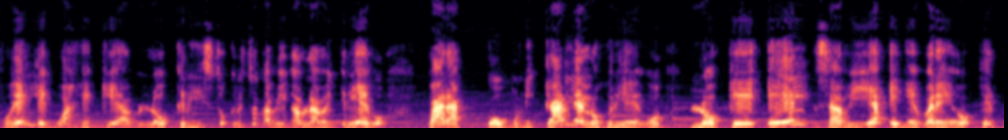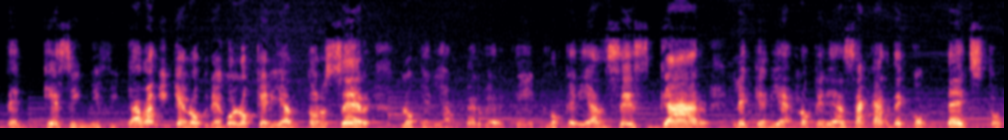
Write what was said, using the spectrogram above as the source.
fue el lenguaje que habló Cristo. Cristo también hablaba en griego, para comunicarle a los griegos lo que él sabía en hebreo que, que significaban y que los griegos lo querían torcer, lo querían pervertir, lo querían sesgar, le lo querían sacar de contexto.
